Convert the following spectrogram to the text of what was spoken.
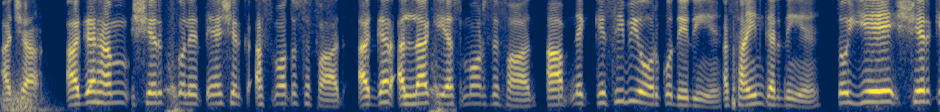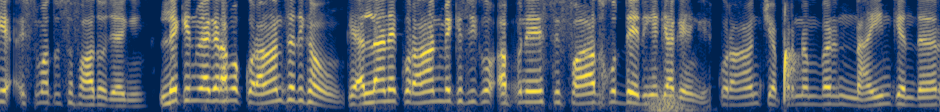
اچھا اگر ہم شرک کو لیتے ہیں، شرک اسماء و صفات، اگر اللہ کی اسماء اور صفات آپ نے کسی بھی اور کو دے دی ہیں اسائن کر دی ہیں، تو یہ شرک اسماء و صفات ہو جائے گی۔ لیکن میں اگر آپ کو قرآن سے دکھاؤں کہ اللہ نے قرآن میں کسی کو اپنے صفات خود دے دی ہیں، کیا کہیں گے؟ قرآن چیپٹر نمبر نائن کے اندر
